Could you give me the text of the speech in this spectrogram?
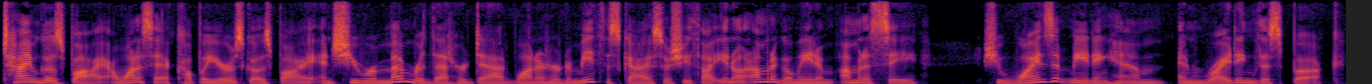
time goes by. I want to say a couple years goes by, and she remembered that her dad wanted her to meet this guy. So she thought, you know what, I'm going to go meet him. I'm going to see. She winds up meeting him and writing this book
